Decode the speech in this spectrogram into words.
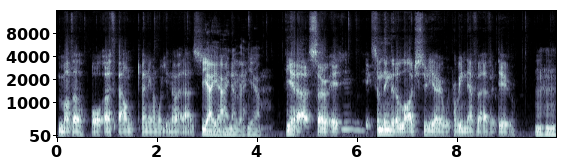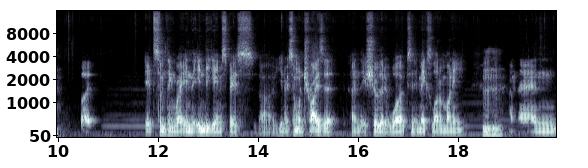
Mother or Earthbound, depending on what you know it as. Yeah, yeah, I know that. Yeah. Yeah, so it, Mm. it's something that a large studio would probably never ever do, Mm-hmm. but it's something where in the indie game space, uh, you know, someone tries it and they show that it works and it makes a lot of money, Mm-hmm. and then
